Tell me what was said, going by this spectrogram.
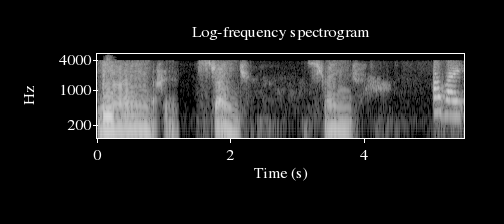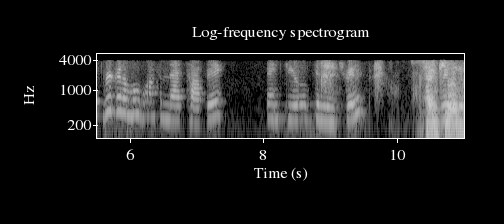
you know what I mean. Strange. Strange. All right, we're going to move on from that topic. Thank you, Demetrius. Thank I you. really You're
